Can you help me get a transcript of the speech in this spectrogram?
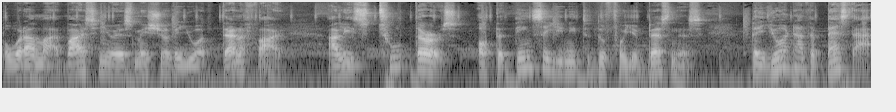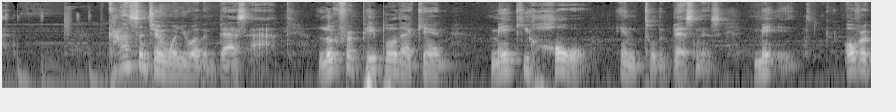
But what I'm advising you is make sure that you identify at least two thirds of the things that you need to do for your business that you are not the best at. Concentrate on what you are the best at. Look for people that can make you whole into the business. Make, over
